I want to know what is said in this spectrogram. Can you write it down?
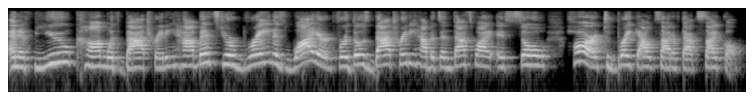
And if you come with bad trading habits, your brain is wired for those bad trading habits. And that's why it's so hard to break outside of that cycle.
